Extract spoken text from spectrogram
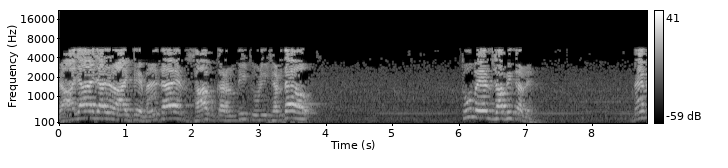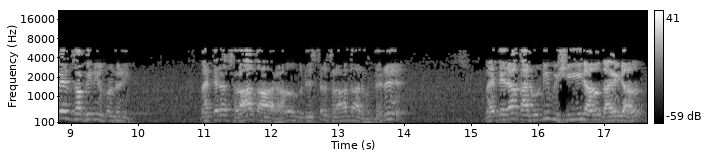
ਰਾਜਾ ਜਦ ਰਾਜ ਤੇ ਬਹਿੰਦਾ ਹੈ ਇਨਸਾਫ ਕਰਨ ਦੀ ਚੂੜੀ ਛੱਡਦਾ ਉਹ। ਤੂੰ ਬੇਇਨਸਾਫੀ ਕਰ ਰਿਹਾ ਮੈਂ ਬੇਇਨਸਾਫੀ ਨਹੀਂ ਕਰਨੀ ਮੈਂ ਤੇਰਾ ਸਲਾਹਕਾਰ ਹਾਂ ਮਿਨਿਸਟਰ ਸਲਾਹਕਾਰ ਹੁੰਦੇ ਨੇ। ਮੈਂ ਤੇਰਾ ਕਾਨੂੰਨੀ ਮਸ਼ੀਰ ਹਾਂ ਗਾਈਡ ਹਾਂ।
